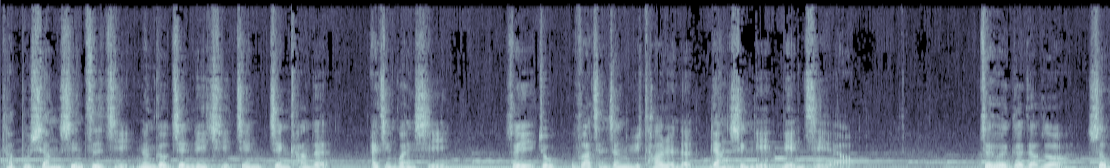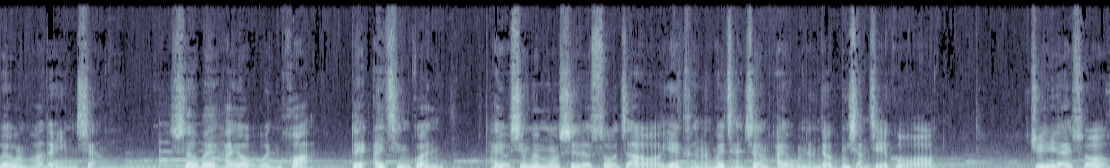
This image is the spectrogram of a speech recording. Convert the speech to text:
他不相信自己能够建立起健健康的爱情关系，所以就无法产生与他人的良性连连接哦。最后一个叫做社会文化的影响，社会还有文化对爱情观还有行为模式的塑造哦，也可能会产生爱无能的影响结果哦。举例来说，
